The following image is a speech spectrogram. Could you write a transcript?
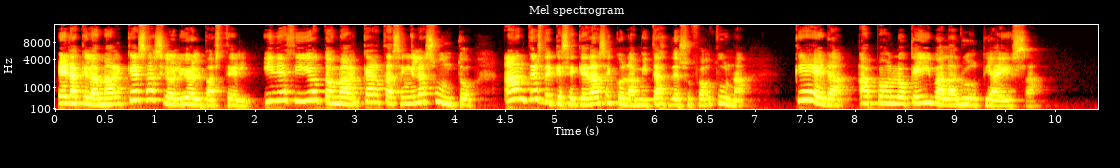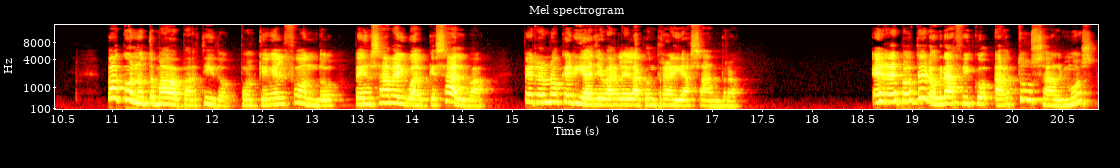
era que la marquesa se olió el pastel y decidió tomar cartas en el asunto antes de que se quedase con la mitad de su fortuna, que era a por lo que iba la lurpia esa. Paco no tomaba partido, porque en el fondo pensaba igual que Salva, pero no quería llevarle la contraria a Sandra. El reportero gráfico Artur Salmos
